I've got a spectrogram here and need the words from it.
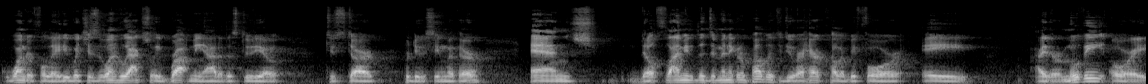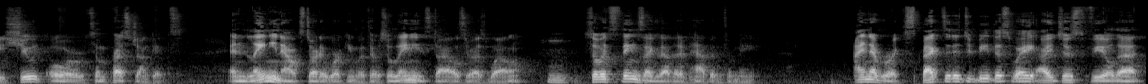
wonderful lady, which is the one who actually brought me out of the studio to start producing with her, and sh- they'll fly me to the Dominican Republic to do her hair color before a either a movie or a shoot or some press junkets. And Lainey now started working with her, so Lainey styles her as well. Hmm. So it's things like that that have happened for me. I never expected it to be this way. I just feel that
